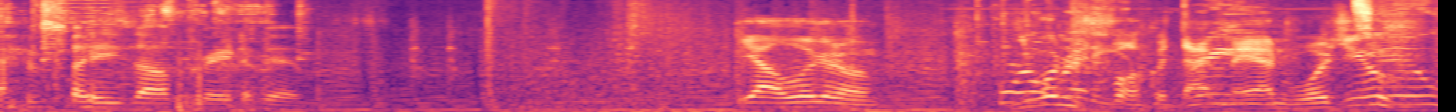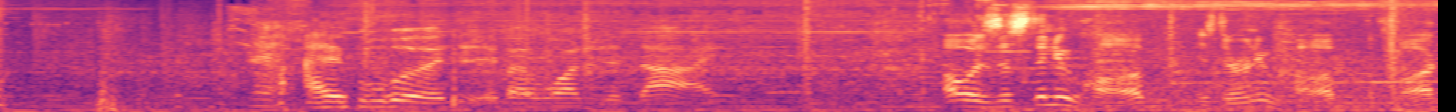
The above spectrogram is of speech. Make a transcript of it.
Everybody's all afraid of him. Yeah, look at him. You wouldn't fuck with that man, would you? two- I would if I wanted to die. Oh, is this the new hub? Is there a new hub? The fuck?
